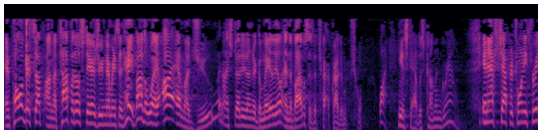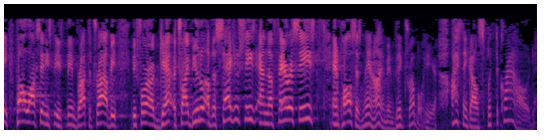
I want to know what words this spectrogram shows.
And Paul gets up on the top of those stairs, you remember, and he says, Hey, by the way, I am a Jew, and I studied under Gamaliel, and the Bible says the crowd. Why? He established common ground. In Acts chapter 23, Paul walks in, he's, he's being brought to trial be, before a, a tribunal of the Sadducees and the Pharisees, and Paul says, Man, I am in big trouble here. I think I'll split the crowd.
